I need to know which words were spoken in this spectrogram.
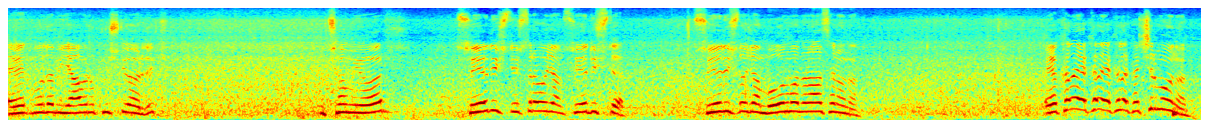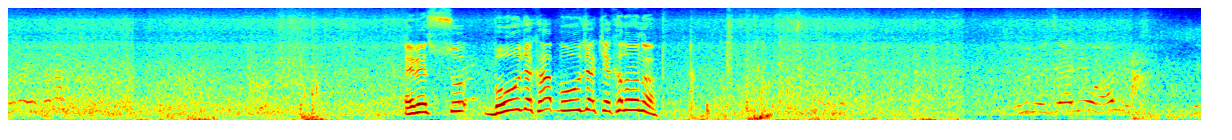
Evet burada bir yavru kuş gördük. Uçamıyor. Suya düştü Yusra hocam suya düştü. Suya düştü hocam boğulmadan al sen onu. Yakala yakala yakala kaçırma onu. Evet su boğulacak abi boğulacak yakala onu. Bunun özelliği o abi. Şey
